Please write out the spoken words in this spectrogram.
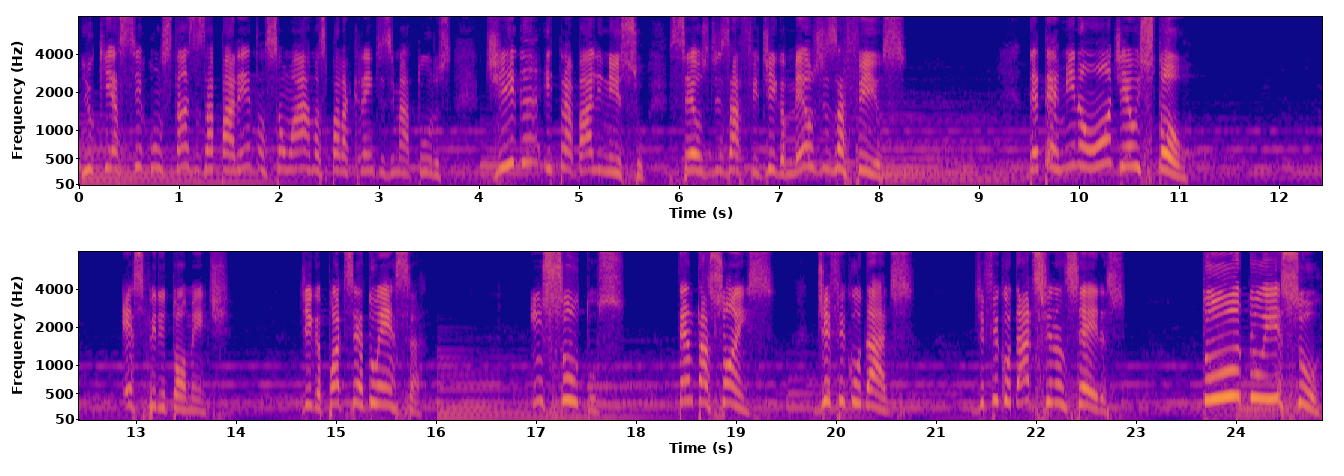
e o que as circunstâncias aparentam são armas para crentes imaturos. Diga e trabalhe nisso. Seus desafios, diga, meus desafios determinam onde eu estou espiritualmente. Diga, pode ser doença, insultos, tentações, dificuldades, dificuldades financeiras. Tudo isso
